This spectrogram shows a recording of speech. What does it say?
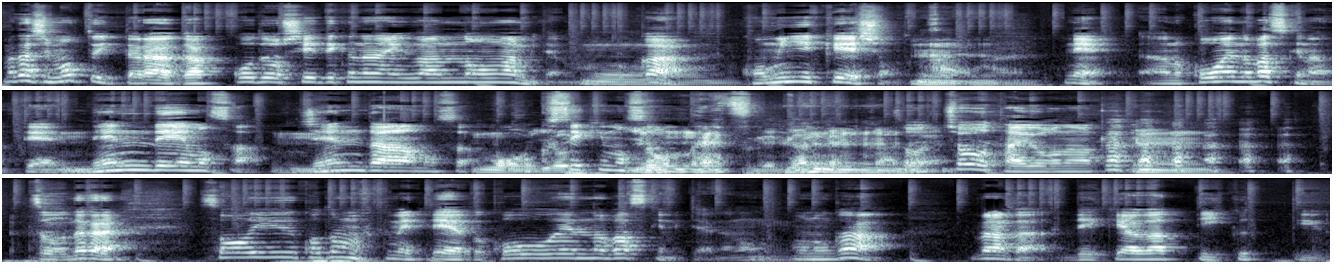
まあ、だし、もっと言ったら、学校で教えてくれないワンノンワンみたいなものとかうん、コミュニケーションとか、うんはいはい。ね、あの、公園のバスケなんて、うん年齢もさ、うんジェンダーもさ、もういろ国籍もさいろ、んなやつがガンガンいるからそうね。超多様なわけで。うん。そう、だから、そういうことも含めて、あと公園のバスケみたいなのものが、まあなんか出来上がっていくっていう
